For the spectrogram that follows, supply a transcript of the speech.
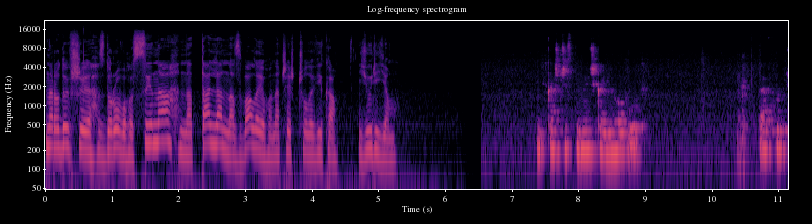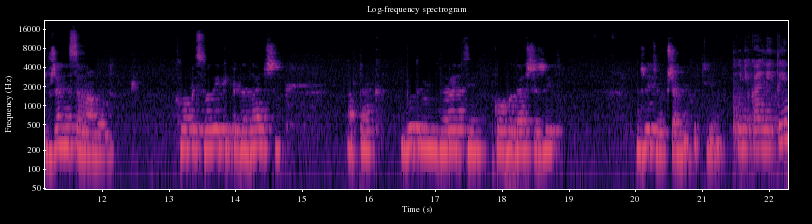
Народивши здорового сина, Наталя назвала його на честь чоловіка Юрієм. якась частиничка його буде. Так хоч вже не сама буду. Хлопець великий піде далі, а так будемо раді кого далі жити. Жити взагалі не хотіла. Унікальний тим,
